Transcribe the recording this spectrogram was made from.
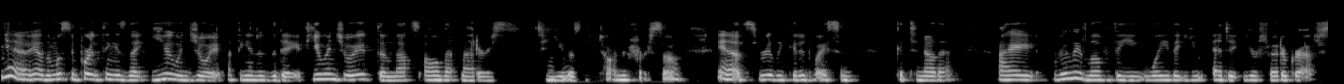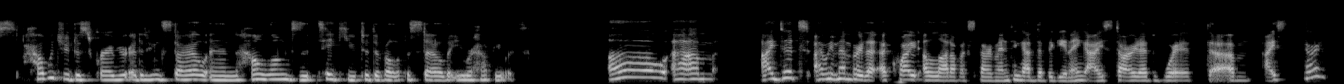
Yeah, yeah. The most important thing is that you enjoy it at the end of the day. If you enjoy it, then that's all that matters to mm-hmm. you as a photographer. So, yeah, that's really good advice. And Good to know that. I really love the way that you edit your photographs. How would you describe your editing style and how long does it take you to develop a style that you were happy with? Oh, um, I did. I remember that uh, quite a lot of experimenting at the beginning. I started with, um, I started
